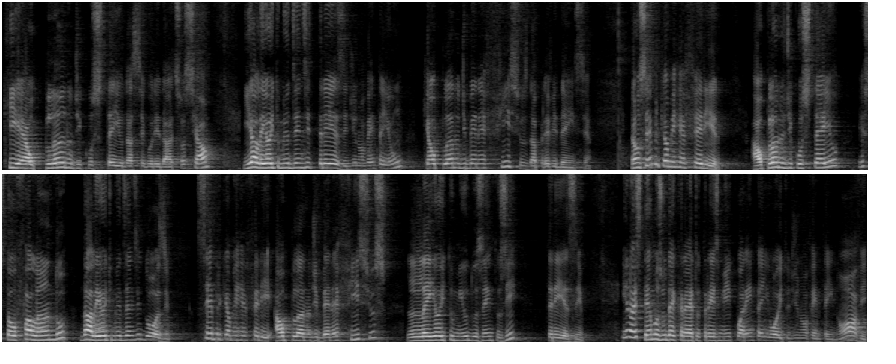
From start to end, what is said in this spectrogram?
que é o plano de custeio da Seguridade Social, e a Lei 8.213 de 91, que é o plano de benefícios da Previdência. Então, sempre que eu me referir ao plano de custeio, estou falando da Lei 8.212. Sempre que eu me referir ao plano de benefícios, Lei 8.213. E nós temos o Decreto 3.048 de 99,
